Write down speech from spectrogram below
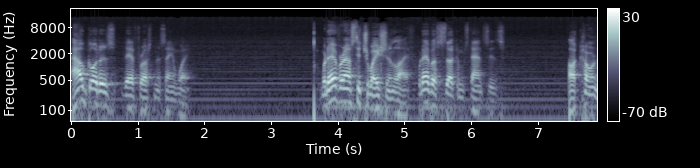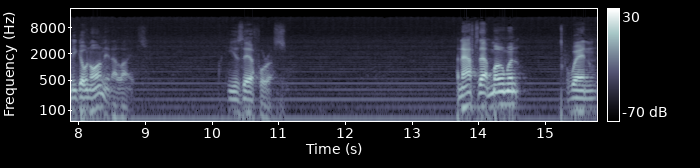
Our God is there for us in the same way. Whatever our situation in life, whatever circumstances are currently going on in our lives, He is there for us. And after that moment, when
